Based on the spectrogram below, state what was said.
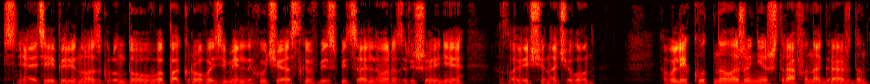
«Снятие и перенос грунтового покрова земельных участков без специального разрешения», — зловеще начал он, «влекут наложение штрафа на граждан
